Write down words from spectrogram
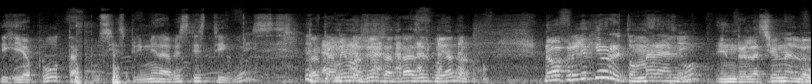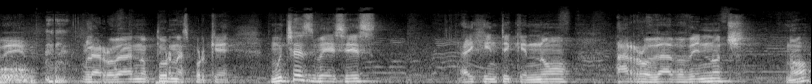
Dije yo, puta, pues si es primera vez que este güey. Todo el camino nos vimos atrás de él cuidándolo. No, pero yo quiero retomar algo en relación a lo de las rodadas nocturnas, porque muchas veces hay gente que no ha rodado de noche, ¿no?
